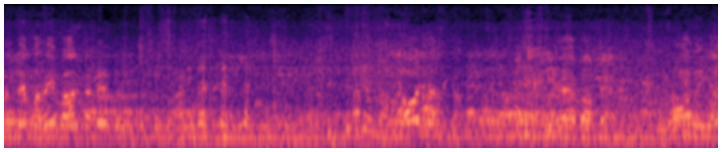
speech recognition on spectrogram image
ਬੰਦੇ ਮਰੇ ਹੀ ਬਾਹਰ ਕੱਢੇ ਤੁਸੀਂ ਆਓ ਜੀ ਸਸਿਕਾ ਜੈ ਬਾਬੇ। ਆ ਭਈਆ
